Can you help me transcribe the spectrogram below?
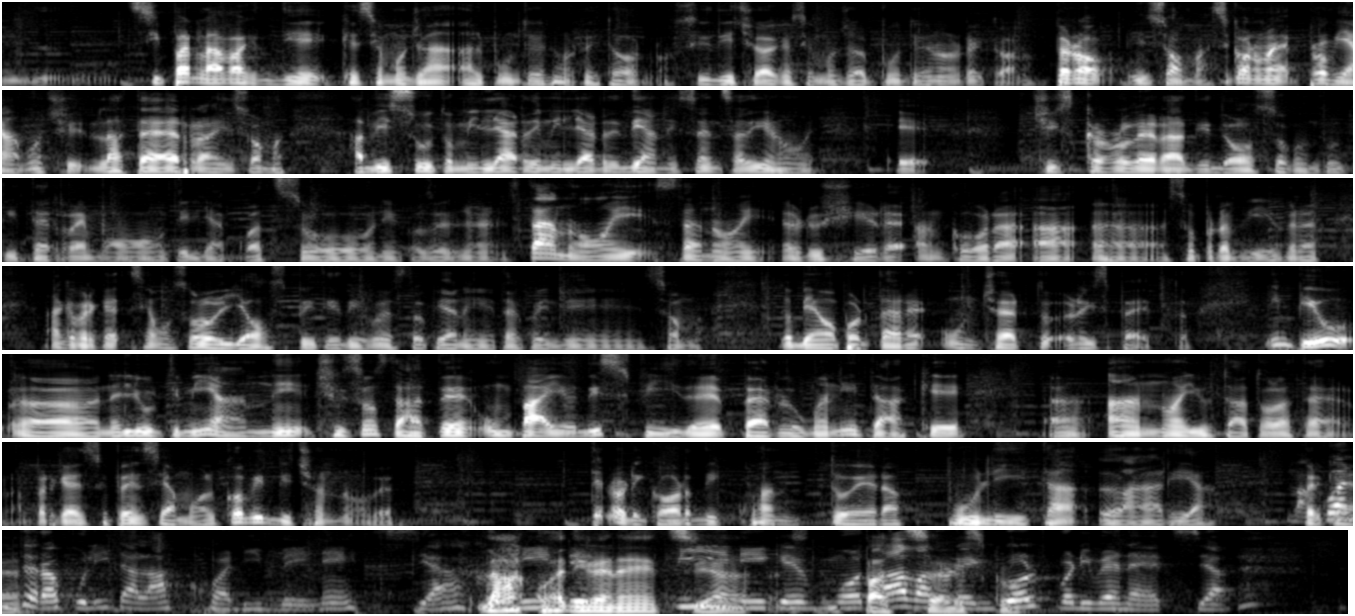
si parlava di, che siamo già al punto di non ritorno, si diceva che siamo già al punto di non ritorno, però insomma secondo me proviamoci, la Terra insomma ha vissuto miliardi e miliardi di anni senza di noi e ci scrollerà di dosso con tutti i terremoti, gli acquazzoni e cose del genere. Sta a noi, sta a noi riuscire ancora a uh, sopravvivere, anche perché siamo solo gli ospiti di questo pianeta, quindi insomma dobbiamo portare un certo rispetto. In più, uh, negli ultimi anni ci sono state un paio di sfide per l'umanità che uh, hanno aiutato la Terra, perché se pensiamo al Covid-19, te lo ricordi quanto era pulita l'aria? Ma Perché quanto era pulita l'acqua di Venezia? L'acqua i di Venezia, delfini che s- nuotavano nel golfo di Venezia.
